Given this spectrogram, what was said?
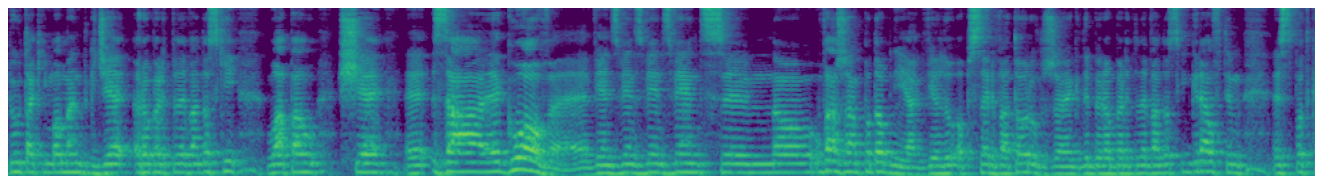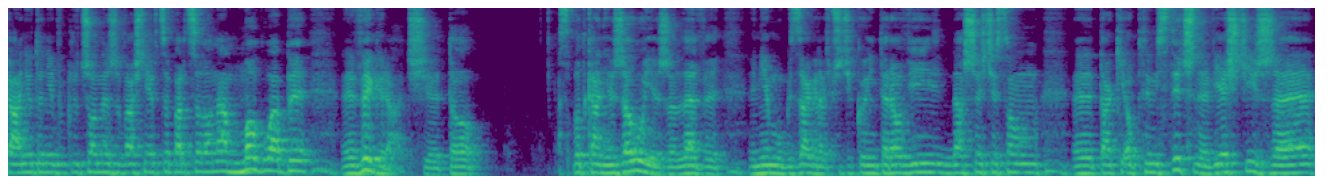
Był taki moment, gdzie Robert Lewandowski łapał się za głowę, więc, więc, więc, więc no, uważam podobnie jak wielu obserwatorów, że gdyby Robert Lewandowski grał w tym spotkaniu, to niewykluczone, że właśnie FC Barcelona mogłaby wygrać to spotkanie. Żałuję, że Lewy nie mógł zagrać przeciwko Interowi. Na szczęście są e, takie optymistyczne wieści, że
